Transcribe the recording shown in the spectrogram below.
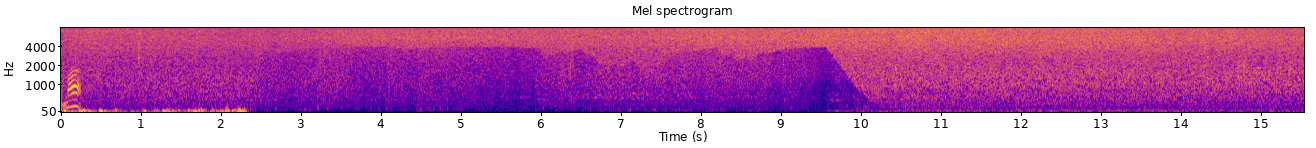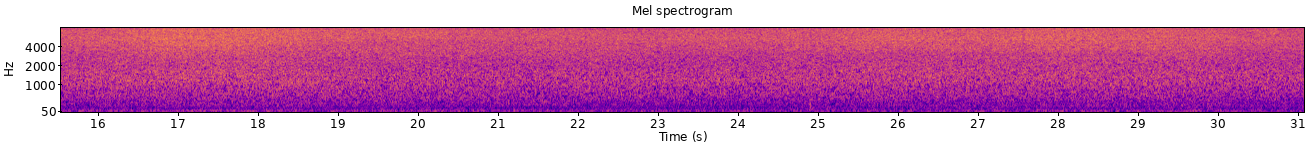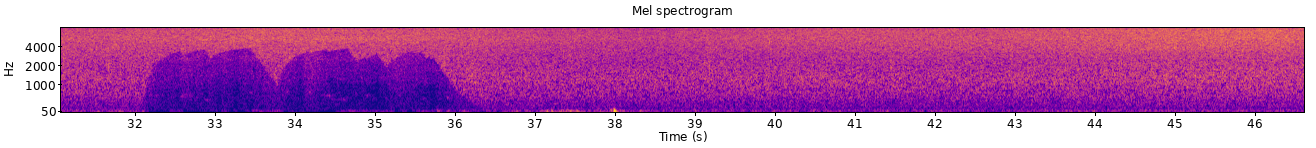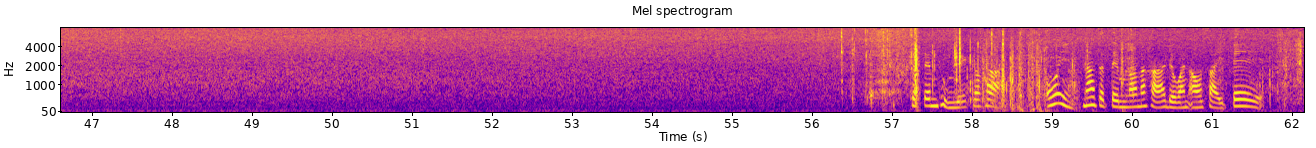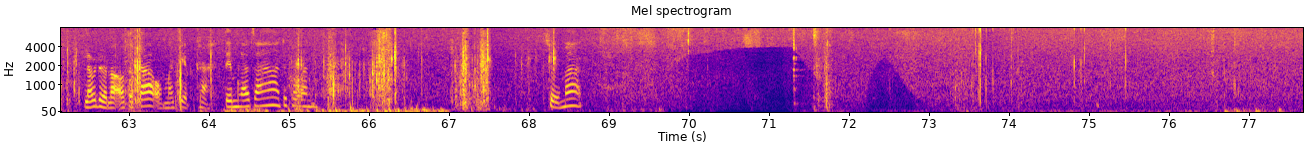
วยมาก จะเต็มถุงเล็กแล้วค่ะ โอ้ย น่าจะเต็มแล้วนะคะ เดี๋ยววันเอาใส่เป้ แล้วเดี๋ยวเราเอาตะกร้าออกมาเก็บค่ะ เต็มแล้วจ้าทุกคน สวยมาก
